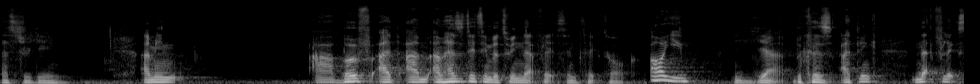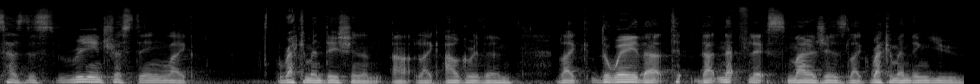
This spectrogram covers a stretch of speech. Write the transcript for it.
That's tricky. I mean, uh, both. I, I'm, I'm hesitating between Netflix and TikTok. Are you? Yeah, because I think Netflix has this really interesting like recommendation and uh, like algorithm, like the way that t- that Netflix manages like recommending you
